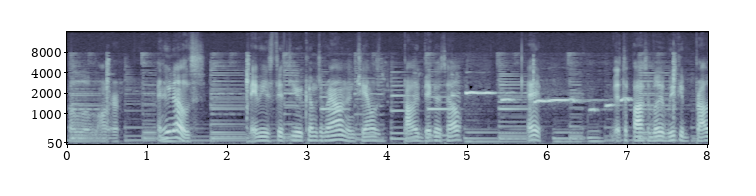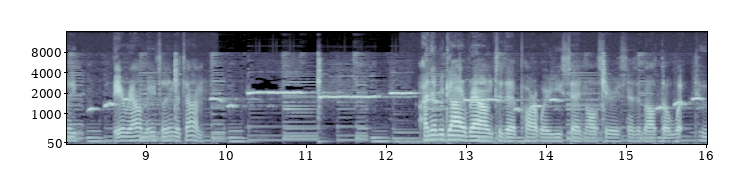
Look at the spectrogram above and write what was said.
for a little longer. And who knows? Maybe his fifth year comes around and channel's probably big as hell. Hey, it's a possibility we could probably be around maybe till the end of time. I never got around to that part where you said in all seriousness about the what who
